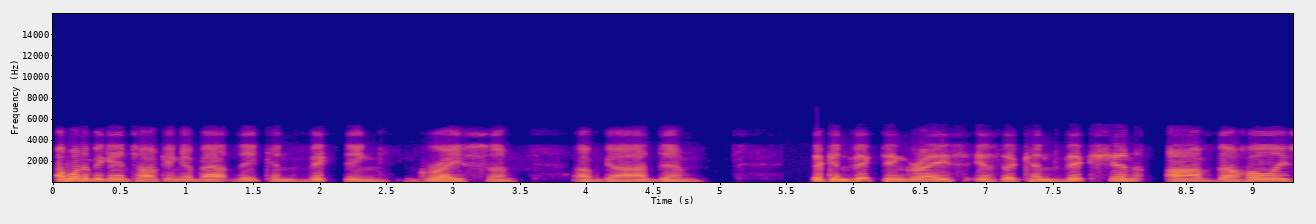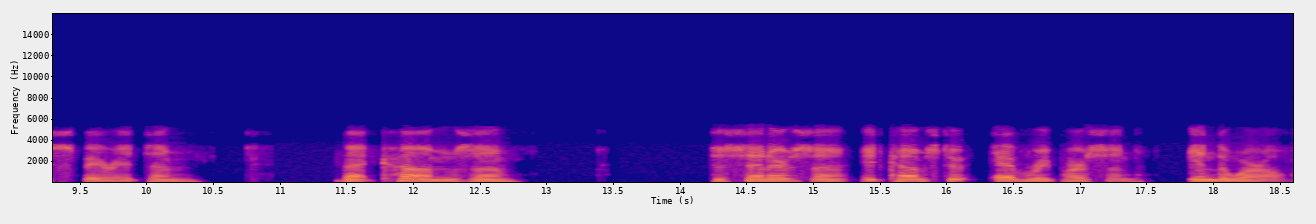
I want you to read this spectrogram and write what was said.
I want to begin talking about the convicting grace um, of God. Um, the convicting grace is the conviction of the Holy Spirit um, that comes um, to sinners. Uh, it comes to every person in the world.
